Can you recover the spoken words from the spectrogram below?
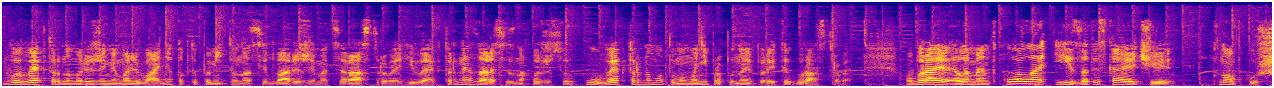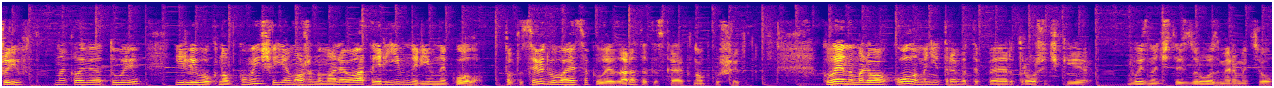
в векторному режимі малювання. Тобто, помітьте, у нас є два режими: це растрове і векторне. Зараз я знаходжуся у векторному, тому мені пропонує перейти у растрове. Обираю елемент кола і затискаючи кнопку Shift на клавіатурі і ліву кнопку миші я можу намалювати рівне-рівне коло. Тобто це відбувається, коли я зараз затискаю кнопку Shift. Коли я намалював коло, мені треба тепер трошечки визначитись з розмірами цього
